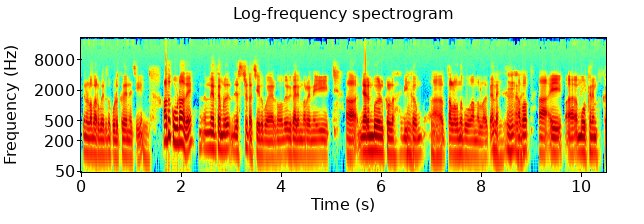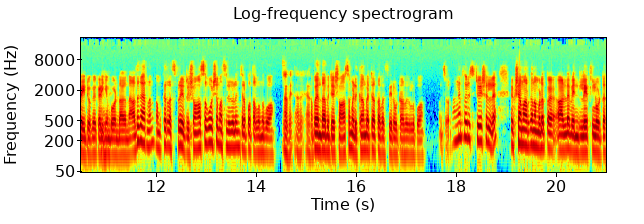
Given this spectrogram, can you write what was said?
ഇതിനുള്ള മറുമരുന്ന് കൊടുക്കുക തന്നെ ചെയ്യും. അതുകൂടാതെ അത് കൂടാതെ നേരത്തെ നമ്മൾ ജസ്റ്റ് ടച്ച് ചെയ്ത് പോയായിരുന്നു. ഒരു കാര്യം എന്ന് പറയുന്നത് ഈ ഞരമ്പുകൾക്കുള്ള വീക്കം തളർന്നു പോകുക എന്നുള്ളതൊക്കെ അല്ലേ ഈ മൂർഖനും ക്രൈറ്റും ഒക്കെ കടിക്കുമ്പോൾ ഉണ്ടാകുന്ന അത് കാരണം നമുക്ക് റെസ്പിറേറ്ററി ശ്വാസകോശ മസിലുകളും ചിലപ്പോൾ തളർന്നു പോകാം അപ്പോൾ എന്താ പറ്റുക ശ്വാസം എടുക്കാൻ പറ്റാത്ത അവസ്ഥയിലോട്ട് ആളുകൾ പോകാം അങ്ങനത്തെ ഒരു സിറ്റുവേഷനിൽ രക്ഷാമാർഗം നമ്മുടെ ആളുടെ വെന്റിലേറ്ററിലോട്ട്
